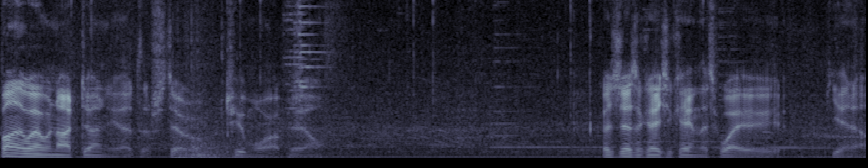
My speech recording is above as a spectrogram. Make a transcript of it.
By the way, we're not done yet. There's still two more uphill. Because just in case you came this way, you know.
